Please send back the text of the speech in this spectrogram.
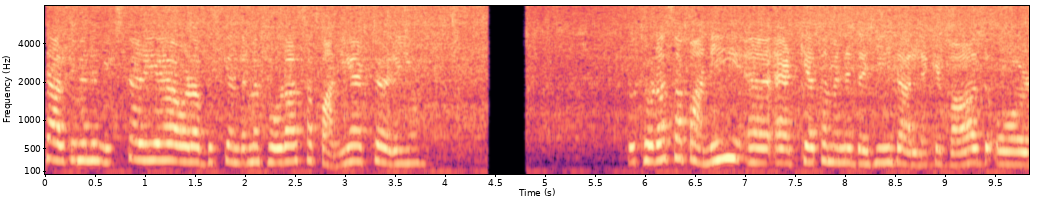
डाल के मैंने मिक्स कर लिया है और अब इसके अंदर मैं थोड़ा सा पानी ऐड कर रही हूँ। तो थोड़ा सा पानी ऐड किया था मैंने दही डालने के बाद और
